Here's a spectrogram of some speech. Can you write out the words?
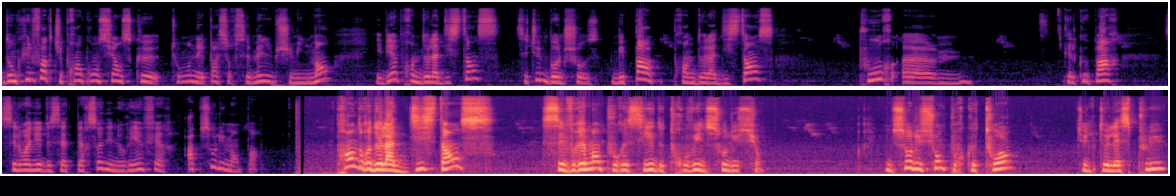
Donc une fois que tu prends conscience que tout le monde n'est pas sur ce même cheminement, eh bien prendre de la distance, c'est une bonne chose. Mais pas prendre de la distance pour, euh, quelque part, s'éloigner de cette personne et ne rien faire. Absolument pas. Prendre de la distance, c'est vraiment pour essayer de trouver une solution. Une solution pour que toi, tu ne te laisses plus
